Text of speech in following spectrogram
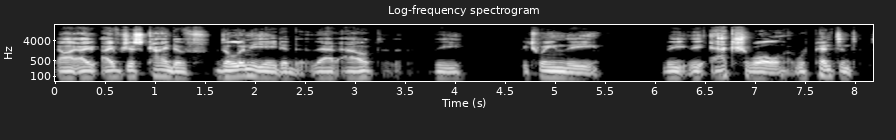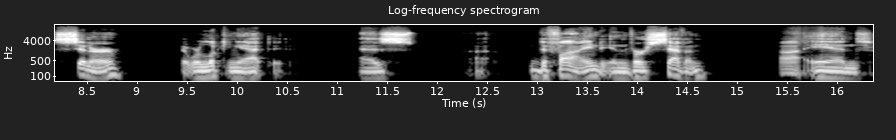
now I, I've just kind of delineated that out the between the the the actual repentant sinner that we're looking at as uh, defined in verse seven, uh, and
